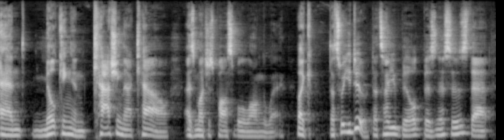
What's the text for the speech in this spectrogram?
and milking and cashing that cow as much as possible along the way. Like that's what you do. That's how you build businesses that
